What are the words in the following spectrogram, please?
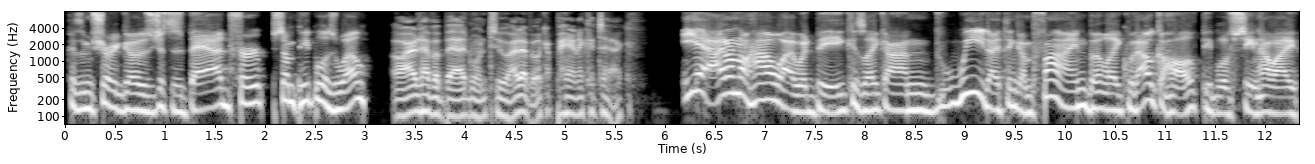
because I'm sure it goes just as bad for some people as well. Oh, I'd have a bad one too. I'd have like a panic attack. Yeah, I don't know how I would be because, like, on weed, I think I'm fine, but like with alcohol, people have seen how I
